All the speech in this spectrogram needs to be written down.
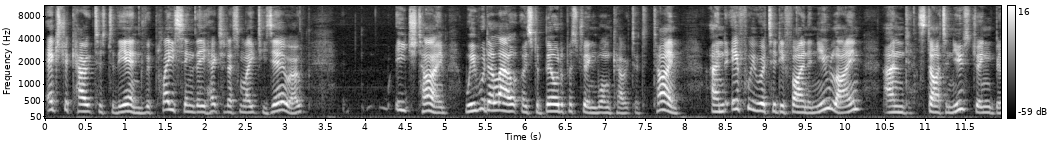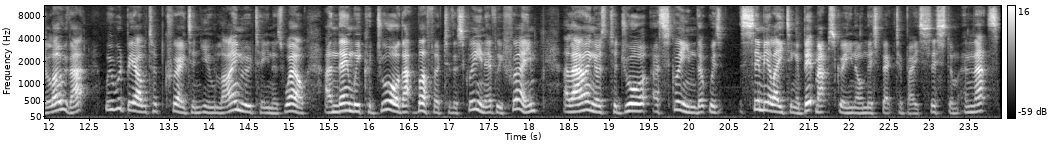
extra characters to the end, replacing the hexadecimal 80 each time, we would allow us to build up a string one character at a time. And if we were to define a new line and start a new string below that, we would be able to create a new line routine as well. And then we could draw that buffer to the screen every frame, allowing us to draw a screen that was simulating a bitmap screen on this vector-based system. And that's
